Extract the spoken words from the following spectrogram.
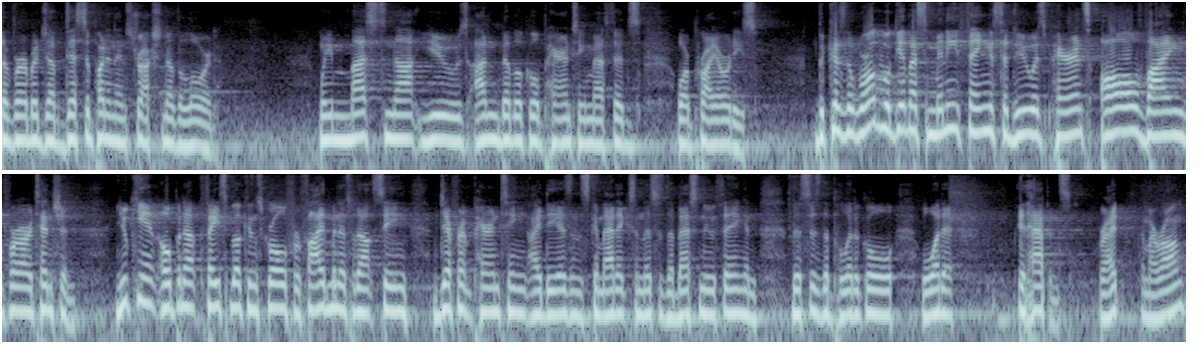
the verbiage of discipline and instruction of the Lord. We must not use unbiblical parenting methods or priorities because the world will give us many things to do as parents, all vying for our attention. You can't open up Facebook and scroll for five minutes without seeing different parenting ideas and schematics, and this is the best new thing, and this is the political what. It, it happens, right? Am I wrong?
